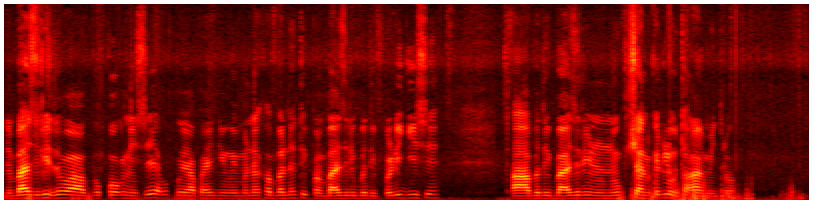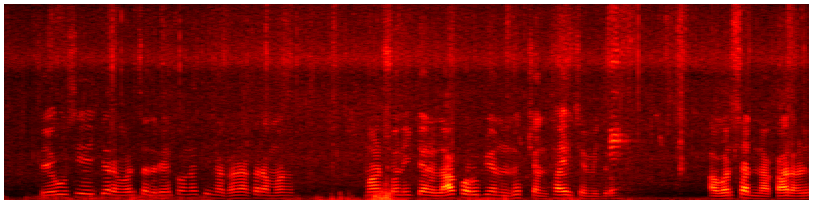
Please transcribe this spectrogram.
ને બાજરી જો આ કોકની છે કોઈ આ ભાઈની હોય મને ખબર નથી પણ બાજરી બધી પડી ગઈ છે તો આ બધી બાજરીનું નુકસાન કેટલું થાય મિત્રો તો એવું છે અત્યારે વરસાદ રહેતો નથી ને ઘણા ખરા માણસોને અત્યારે લાખો રૂપિયાનું નુકસાન થાય છે મિત્રો આ વરસાદના કારણે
